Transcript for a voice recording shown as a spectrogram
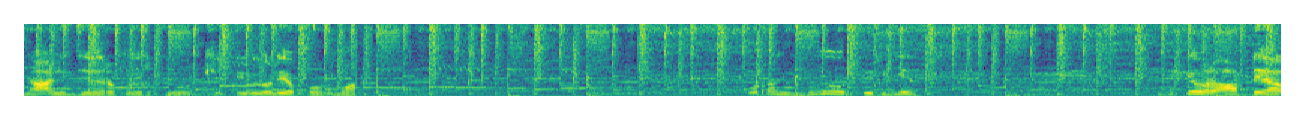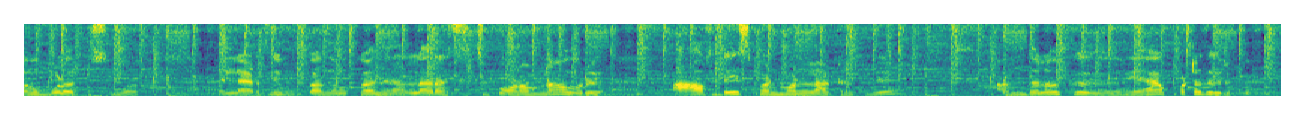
நான் அழிஞ்சு வேறு போயிருக்கு. ஓகே இது வழியாக போகணுமா? போடுறாங்க இதுவே ஒரு பெரிய இதுக்கே ஒரு ஹாஃப் டே ஆகும் போல இருக்கு. சும்மா எல்லா இடத்துலையும் உட்காந்து உட்காந்து நல்லா ரசித்து போனோம்னா ஒரு ஹாஃப் டே ஸ்பெண்ட் பண்ணலாட்டு இருக்குது. அந்தளவுக்கு ஏகப்பட்டது இருக்குது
